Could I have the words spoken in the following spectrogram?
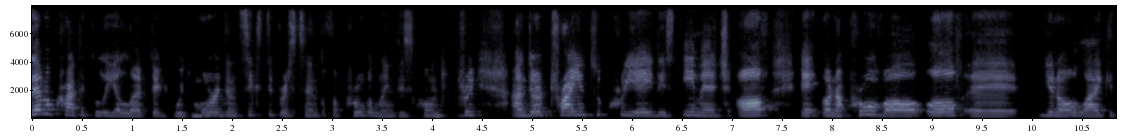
democratically elected with more than 60% of approval in this country. And they're trying to create this image of uh, an approval of a you know, like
